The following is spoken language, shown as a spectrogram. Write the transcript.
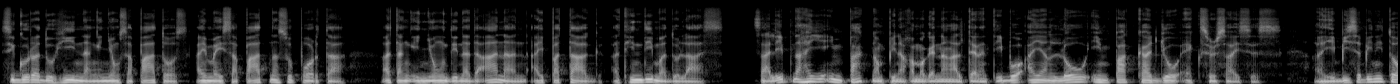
siguraduhin ang inyong sapatos ay may sapat na suporta at ang inyong dinadaanan ay patag at hindi madulas. Sa halip na high impact ng pinakamagandang alternatibo ay ang low impact cardio exercises. Ay ibig sabihin nito,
